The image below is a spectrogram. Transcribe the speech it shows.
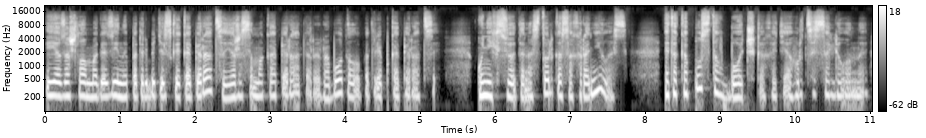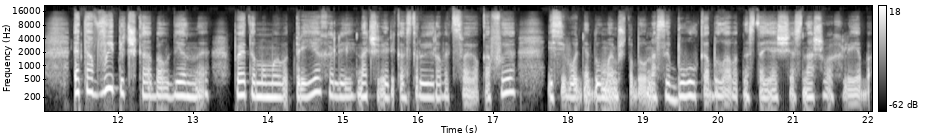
и я зашла в магазины потребительской кооперации, я же сама кооператор и работала в потребкооперации, у них все это настолько сохранилось, это капуста в бочках, эти огурцы соленые. Это выпечка обалденная. Поэтому мы вот приехали, начали реконструировать свое кафе. И сегодня думаем, чтобы у нас и булка была вот настоящая с нашего хлеба.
